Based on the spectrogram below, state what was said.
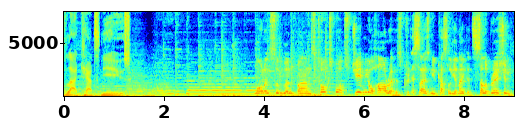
Black Cats News. Morning, Sunderland fans. Talksport's Jamie O'Hara has criticised Newcastle United's celebration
